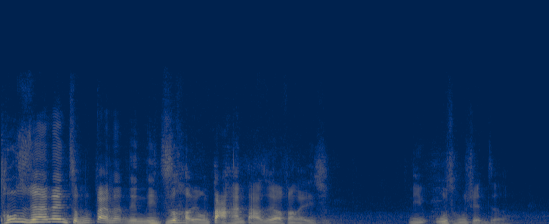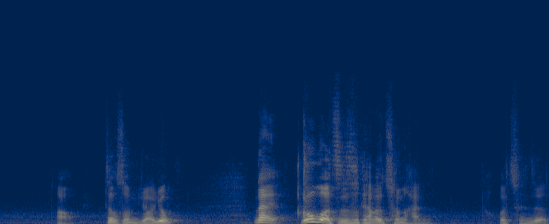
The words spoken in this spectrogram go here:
同时存在，那你怎么办呢？你你只好用大寒大热药放在一起，你无从选择。好，这个时候你就要用。那如果只是看到纯寒的或纯热的，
